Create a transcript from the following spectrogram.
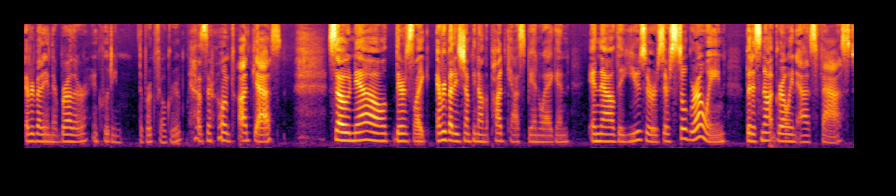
everybody and their brother, including the Brookfield Group, has their own podcast. So now there's like everybody's jumping on the podcast bandwagon, and now the users they're still growing, but it's not growing as fast.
